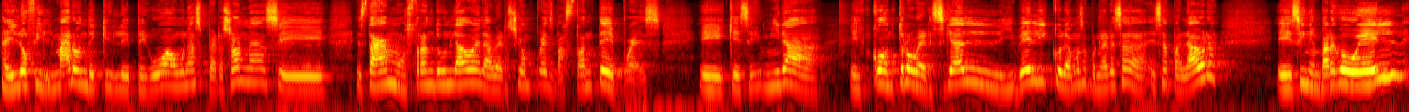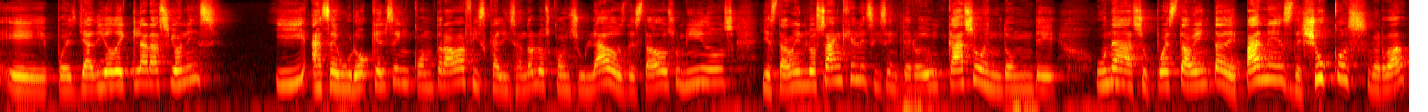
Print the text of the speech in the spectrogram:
Ahí lo filmaron de que le pegó a unas personas, eh, estaban mostrando un lado de la versión pues bastante pues que se mira eh, controversial y bélico, le vamos a poner esa, palabra. Eh, sin embargo, él eh, pues ya dio declaraciones y aseguró que él se encontraba fiscalizando los consulados de Estados Unidos y estaba en Los Ángeles y se enteró de un caso en donde una supuesta venta de panes, de chucos, ¿verdad?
